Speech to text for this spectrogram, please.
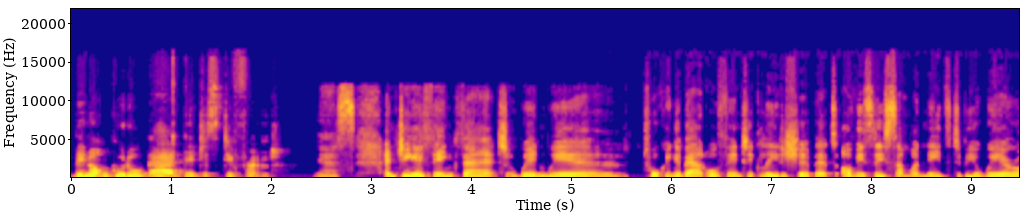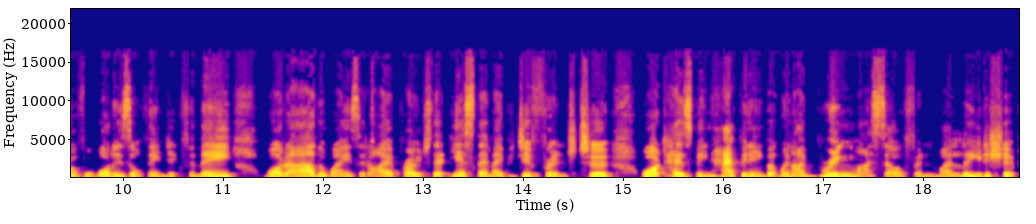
they're not good or bad. They're just different. Yes. And do you think that when we're talking about authentic leadership, that's obviously someone needs to be aware of well, what is authentic for me? What are the ways that I approach that? Yes, they may be different to what has been happening, but when I bring myself and my leadership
